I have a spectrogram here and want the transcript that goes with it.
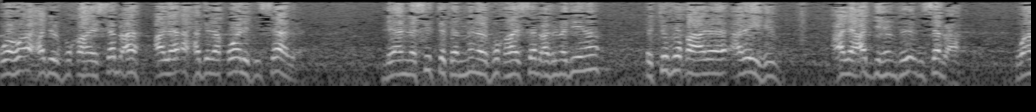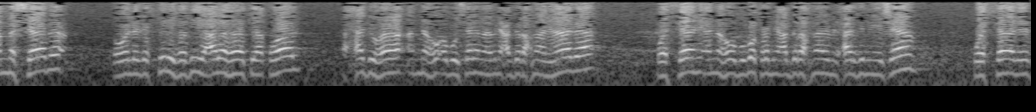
وهو أحد الفقهاء السبعة على أحد الأقوال في السابع. لأن ستة من الفقهاء السبعة في المدينة اتفق على عليهم على عدهم في السبعة وأما السابع هو الذي اختلف فيه على ثلاثة أقوال. أحدها أنه أبو سلمة بن عبد الرحمن هذا والثاني أنه أبو بكر بن عبد الرحمن بن الحارث بن هشام والثالث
